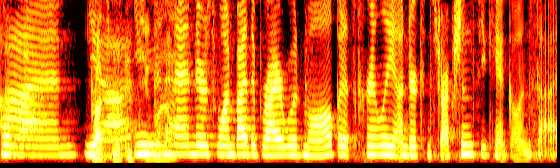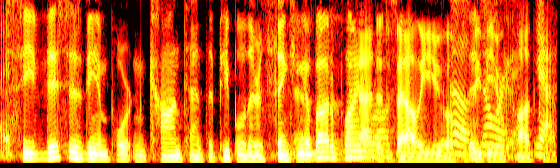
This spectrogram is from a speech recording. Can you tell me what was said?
Oh, wow. Um, yeah. Approximately two And miles. then there's one by the Briarwood Mall, but it's currently under construction, so you can't go inside. See, this is the important content that people that are thinking about This is the applying to added value of Oh, the don't BBU podcast. Yeah.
